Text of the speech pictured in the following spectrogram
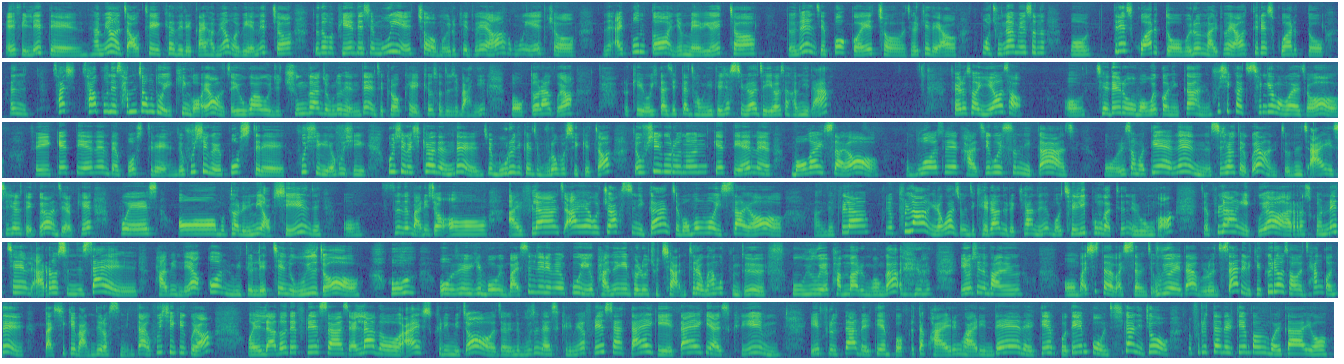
el filete 하면 자 어떻게 익혀드릴까요 하면 뭐 hecho 또는 뭐 bien 대신 hecho 뭐 이렇게도 해요 hecho 또는 punto 아니면 hecho 또는 이제 poco hecho 이렇게 돼요. 뭐 중남에서는 뭐 tres cuarto 뭐 이런 말도 해요. tres cuarto 한 4 분의 3 정도 익힌 거예요. 이제 요거하고 이제 중간 정도 되는데 이제 그렇게 익혀서도 이제 많이 먹더라고요. 자 이렇게 여기까지 일단 정리되셨으면 이제 이어서 갑니다. 자 그래서 이어서 어, 제대로 먹을 거니까 후식까지 챙겨 먹어야죠. 저희 깨띠에는 데 포스트레 이제 후식을 포스트레 후식이에요 후식 후식을 시켜야 되는데 이제 모르니까 이제 물어볼 수 있겠죠. 자, 후식으로는 깨띠에는 뭐가 있어요? 어, 무엇을 가지고 있습니까? 어, 그래서 뭐 띠에는 쓰셔도 되고요. 저는 이제 아이 쓰셔도 되고요. 이제 이렇게 pues 어뭐 별 의미 없이 이제 어 쓰는 말이죠. 어, I flan, I하고 쫙 쓰니까 이제 뭐뭐뭐 있어요. 아, 근데 플랑 그냥 플랑이라고 하죠. 이제 계란으로 이렇게 하는 뭐 젤리폼 같은 이런 거. 이제 플랑이 있고요. 아로스 con leche, 아로스는 쌀 밥인데요. con with leche는 우유죠. 어, 어, 이게 뭐 말씀드리면 꼭 이거 반응이 별로 좋지 않더라고 한국 분들. 우유에 밥 마른 건가? 이런 이러시는 반응. 어, 맛있어요, 맛있어요. 이제 우유에다 물론 쌀을 이렇게 끓여서 한 건데 맛있게 만들었습니다. 후식이고요. 어, 엘라도 데 프레사, 엘라도 아이스크림이죠. 자, 근데 무슨 아이스크림이요? 프레사 딸기, 딸기 아이스크림. 이 프루타 델 tiempo, 프루타 과일은 과일인데 델 tiempo, 시간이죠. 프루타 델 tiempo는 뭘까요?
